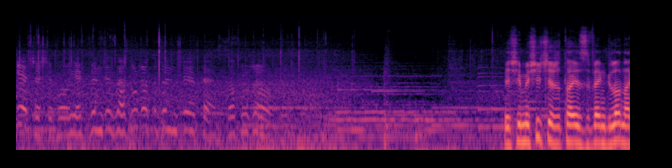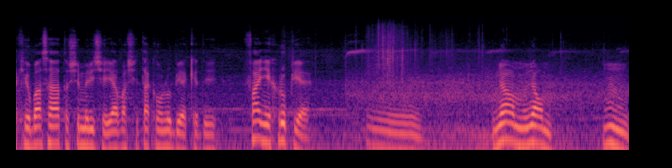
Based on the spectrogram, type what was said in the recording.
piecze się, bo jak będzie za dużo, to będzie ten, za dużo. Jeśli myślicie, że to jest węglona kiełbasa, to się mylicie. Ja właśnie taką lubię, kiedy fajnie chrupie. Mm. Niom. Mm.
